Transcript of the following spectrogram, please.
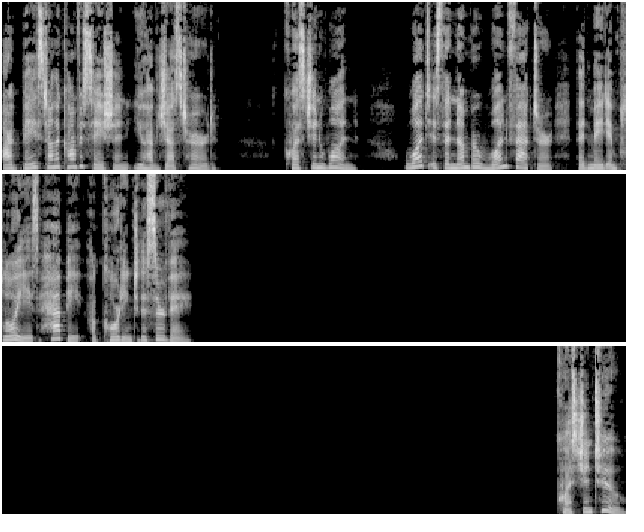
are based on the conversation you have just heard. Question 1. What is the number one factor that made employees happy according to the survey? Question 2.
